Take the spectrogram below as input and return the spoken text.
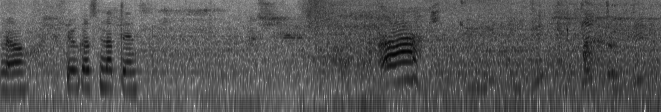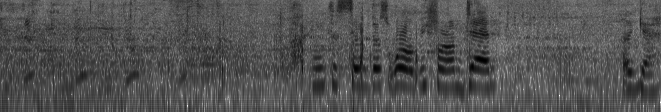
Oh no, here goes nothing. Ah! I need to save this world before I'm dead. Again.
